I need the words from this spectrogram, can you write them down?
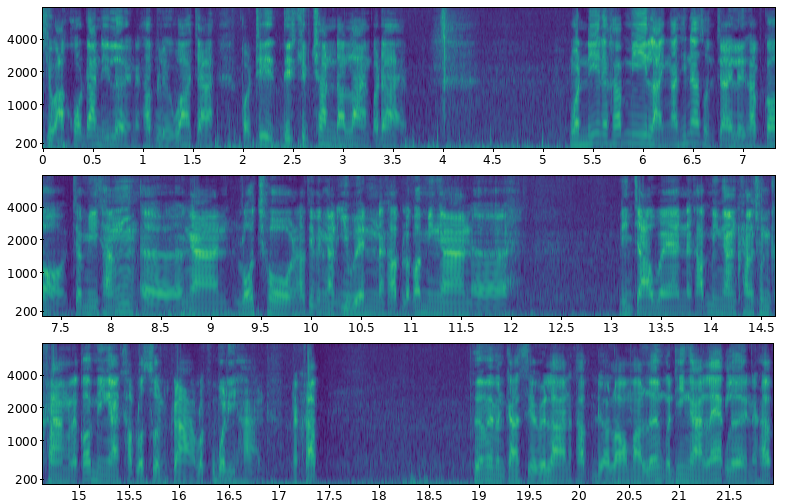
QR code ด้านนี้เลยนะครับ หรือว่าจะกดที่ description ด้านล่างก็ได้ วันนี้นะครับมีหลายงานที่น่าสนใจเลยครับ ก็จะมีทั้งงานรถโชว์นะครับที่เป็นงานอีเวนต์นะครับแล้วก็มีงานนินจาแวนนะครับมีงานคลังชนคลังแล้วก็มีงานขับรถส่วนกลางรถผู้บริหารนะครับ เพื่อไม่เป็นการเสียเวลานะครับ เดี๋ยวเรามาเริ่มกันที่งานแรกเลยนะครับ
